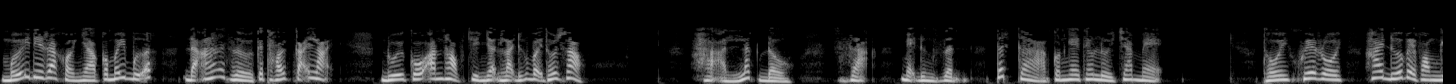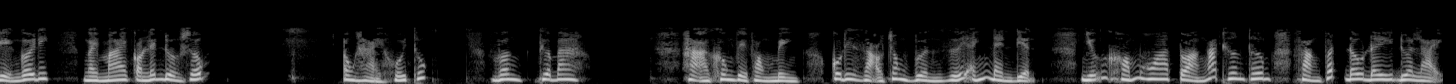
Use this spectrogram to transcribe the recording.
mới đi ra khỏi nhà có mấy bữa, đã giờ cái thói cãi lại. Nuôi cô ăn học chỉ nhận lại được vậy thôi sao? Hạ lắc đầu. Dạ, mẹ đừng giận, tất cả con nghe theo lời cha mẹ. Thôi, khuya rồi, hai đứa về phòng nghỉ ngơi đi, ngày mai còn lên đường sớm. Ông Hải hối thúc. Vâng, thưa ba. Hạ không về phòng mình, cô đi dạo trong vườn dưới ánh đèn điện. Những khóm hoa tỏa ngát hương thơm phảng phất đâu đây đưa lại,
